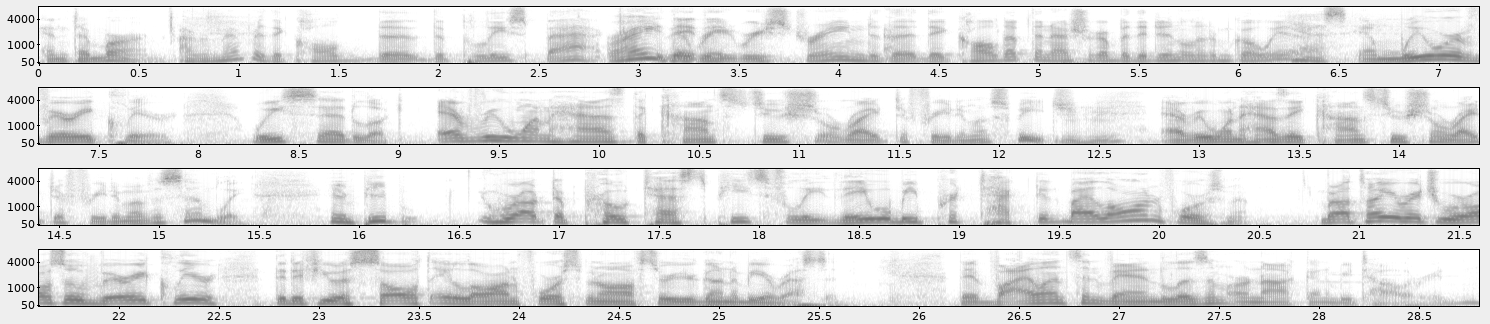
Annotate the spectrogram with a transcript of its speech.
and to burn. I remember they called the, the police back. Right, They, they- they- restrained the. They called up the National Guard, but they didn't let them go in. Yes, and we were very clear. We said, look, everyone has the constitutional right to freedom of speech. Mm-hmm. Everyone has a constitutional right to freedom of assembly. And people who are out to protest peacefully, they will be protected by law enforcement. But I'll tell you, Rich, we're also very clear that if you assault a law enforcement officer, you're going to be arrested. That violence and vandalism are not going to be tolerated.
